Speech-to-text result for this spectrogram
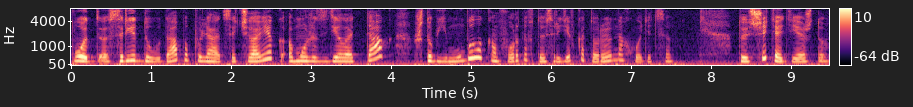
под среду, да, популяции. Человек может сделать так, чтобы ему было комфортно в той среде, в которой он находится. То есть шить одежду,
